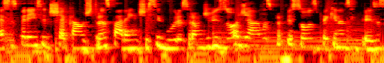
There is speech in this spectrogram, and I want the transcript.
Essa experiência de checkout transparente e segura será um divisor de águas para pessoas e pequenas empresas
